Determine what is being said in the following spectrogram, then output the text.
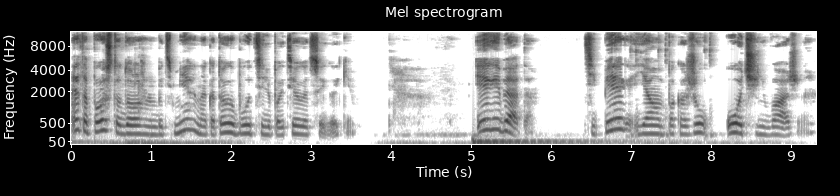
Это просто должен быть мир, на который будут телепортироваться игроки. И, ребята, теперь я вам покажу очень важное.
